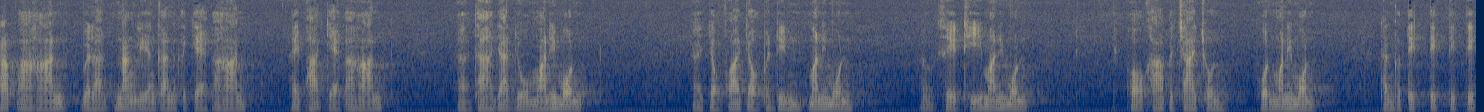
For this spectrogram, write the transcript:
รับอาหารเวลานั่งเรียงกันก็แจกอาหาร ให้พระแจกอาหาร ถ้าญาติโยมมานิมนต์เจ้าฟ้าเจ้าแผ่นดินมานิมนต์เศรษฐีมานิมนต์พ่อค้าประชาชนคนมานิมนต์ท่านก็ติ๊กติ๊กติ๊กติ๊ก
